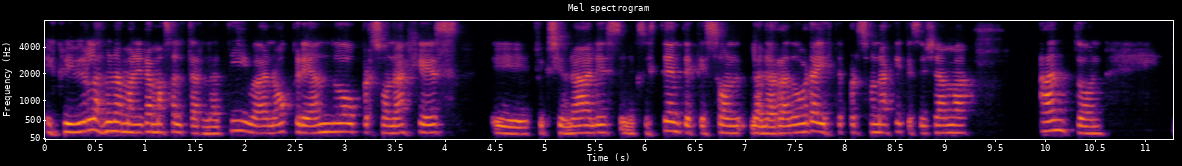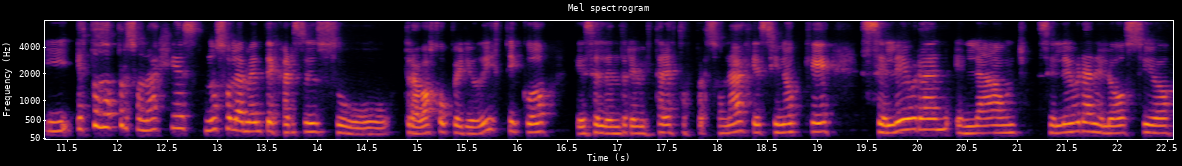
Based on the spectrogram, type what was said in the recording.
escribirlas de una manera más alternativa, ¿no? creando personajes eh, ficcionales inexistentes, que son la narradora y este personaje que se llama Anton. Y estos dos personajes no solamente ejercen su trabajo periodístico, que es el de entrevistar a estos personajes, sino que celebran el lounge, celebran el ocio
